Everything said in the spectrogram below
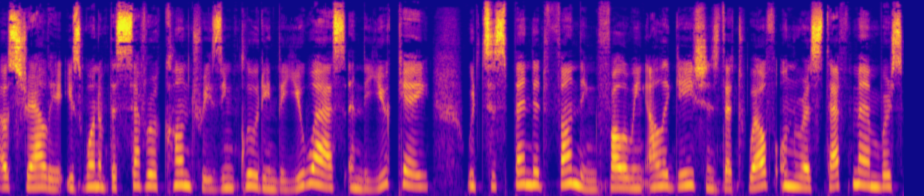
Australia is one of the several countries, including the US and the UK, which suspended funding following allegations that 12 UNRWA staff members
